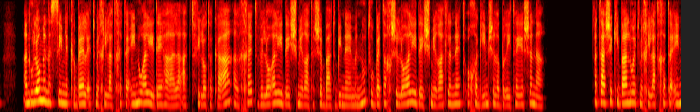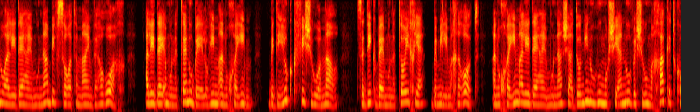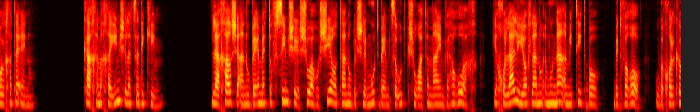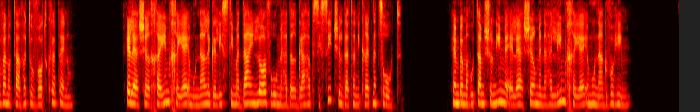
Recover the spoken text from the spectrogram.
אנו לא מנסים לקבל את מחילת חטאינו על ידי העלאת תפילות הכאה על חטא ולא על ידי שמירת השבת בנאמנות ובטח שלא על ידי שמירת לנט או חגים של הברית הישנה. עתה שקיבלנו את מחילת חטאינו על ידי האמונה בבשורת המים והרוח, על ידי אמונתנו באלוהים אנו חיים, בדיוק כפי שהוא אמר, צדיק באמונתו יחיה, במילים אחרות, אנו חיים על ידי האמונה שאדונינו הוא מושיענו ושהוא מחק את כל חטאינו. כך הם החיים של הצדיקים. לאחר שאנו באמת תופסים שישוע הושיע אותנו בשלמות באמצעות קשורת המים והרוח, יכולה להיות לנו אמונה אמיתית בו, בדברו, ובכל כוונותיו הטובות כלפינו. אלה אשר חיים חיי אמונה לגליסטים עדיין לא עברו מהדרגה הבסיסית של דת הנקראת נצרות. הם במהותם שונים מאלה אשר מנהלים חיי אמונה גבוהים.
